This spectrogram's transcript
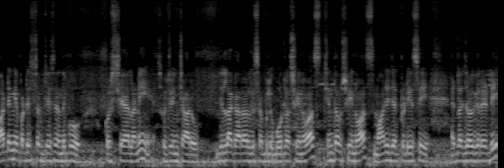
పార్టీని పటిష్టం చేసేందుకు కృషి చేయాలని సూచించారు. జిల్లా కార్యవర్గ సభ్యులు బూట్ల శ్రీనివాస్ చింతం శ్రీనివాస్ మాజీ జడ్పీటీసీ ఎడ్ల జోగిరెడ్డి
